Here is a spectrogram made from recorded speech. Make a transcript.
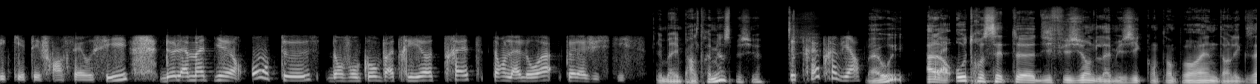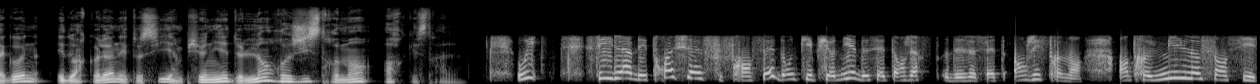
et qui était français aussi, de la manière honteuse dont vos compatriotes traitent tant la loi que la justice. Eh ben, il parle très bien, ce monsieur. C'est très très bien. Bah oui. Alors, outre cette euh, diffusion de la musique contemporaine dans l'Hexagone, Édouard Colonne est aussi un pionnier de l'enregistrement orchestral. Oui, c'est l'un des trois chefs français donc qui est pionnier de cet, enregistrement. Entre 1906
